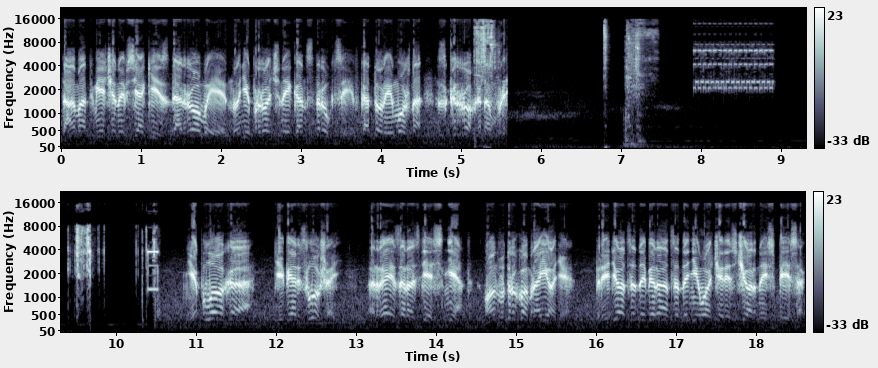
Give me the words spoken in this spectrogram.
Там отмечены всякие здоровые, но непрочные конструкции, в которые можно с грохотом врезать. Неплохо. Теперь слушай. Рейзера здесь нет. Он в другом районе. Придется добираться до него через черный список.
